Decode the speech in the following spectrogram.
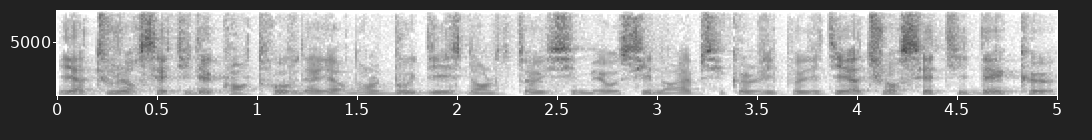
il y a toujours cette idée qu'on trouve d'ailleurs dans le bouddhisme, dans le stoïcisme, mais aussi dans la psychologie positive. Il y a toujours cette idée que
